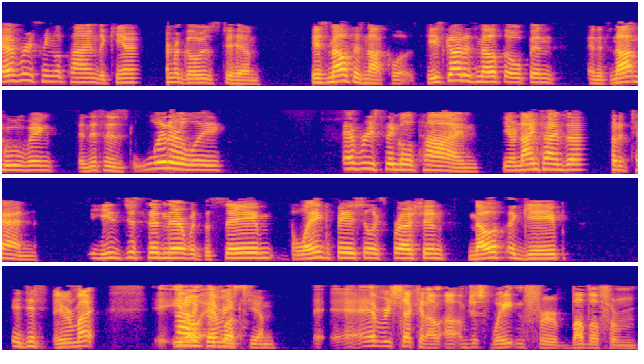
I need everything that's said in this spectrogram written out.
every single time the camera goes to him, his mouth is not closed. He's got his mouth open and it's not moving. And this is literally every single time, you know, nine times out of 10, he's just sitting there with the same blank facial expression, mouth agape. It just It remind you not know a good every look, Jim. every second I'm I'm just waiting for Bubba from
